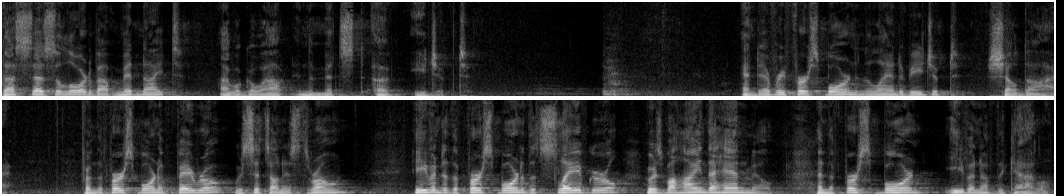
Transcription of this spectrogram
Thus says the Lord, about midnight I will go out in the midst of Egypt. And every firstborn in the land of Egypt shall die. From the firstborn of Pharaoh, who sits on his throne, even to the firstborn of the slave girl who is behind the handmill, and the firstborn even of the cattle.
